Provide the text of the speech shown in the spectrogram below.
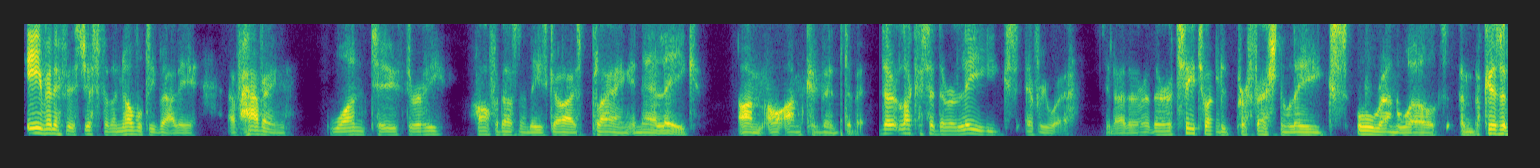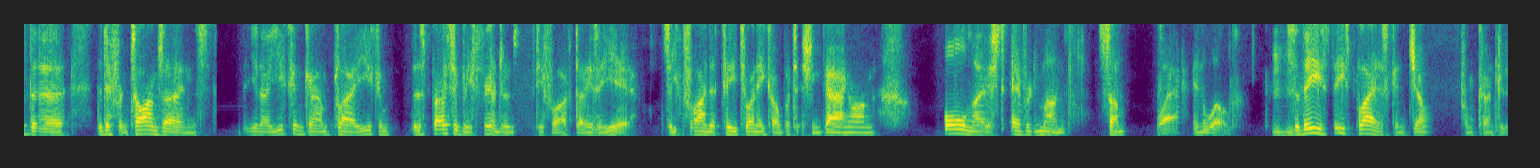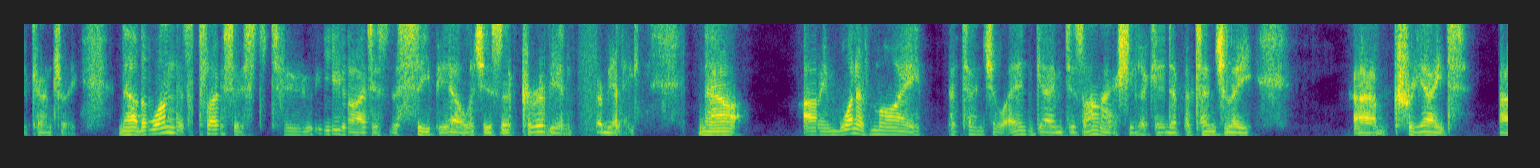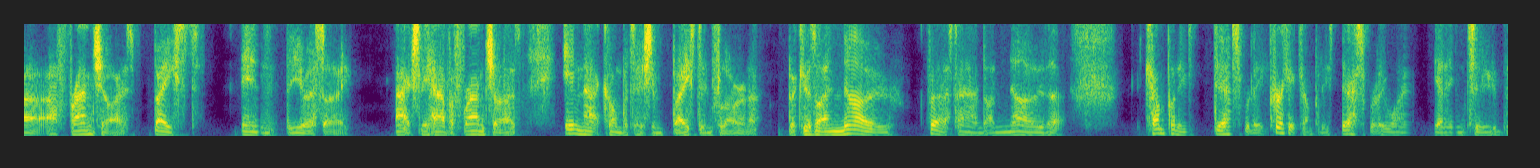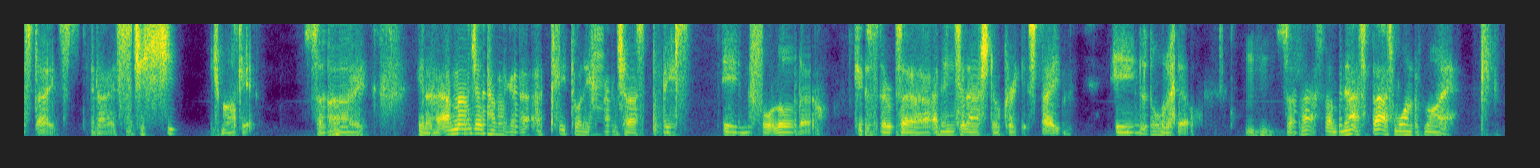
even if it's just for the novelty value of having one, two, three, half a dozen of these guys playing in their league. I'm I'm convinced of it. There, like I said, there are leagues everywhere. You know, there are, there are T20 professional leagues all around the world, and because of the the different time zones, you know, you can go and play. You can. There's basically 365 days a year, so you find a T20 competition going on almost every month somewhere in the world. Mm-hmm. So these these players can jump from country to country. Now, the one that's closest to you guys is the CPL, which is a Caribbean Premier League. Now, I mean, one of my potential end games is I'm actually looking to potentially um, create uh, a franchise based in the USA. Actually, have a franchise in that competition based in Florida because I know firsthand, I know that companies desperately, cricket companies desperately want to get into the states. You know, it's such a huge market. So, you know, imagine having a a T20 franchise based in Fort Lauderdale because there's a, an international cricket stadium in Lauderdale. Mm-hmm. So that's, I mean, that's that's one of my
